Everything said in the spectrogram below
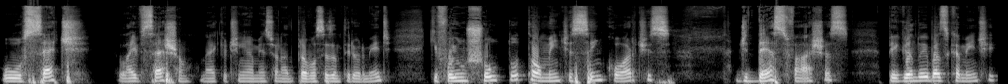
o set live session, né, que eu tinha mencionado para vocês anteriormente, que foi um show totalmente sem cortes, de 10 faixas, pegando aí basicamente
